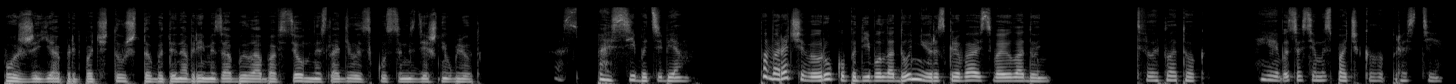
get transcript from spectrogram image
Позже я предпочту, чтобы ты на время забыла обо всем, насладилась вкусом здешних блюд». «Спасибо тебе». Поворачиваю руку под его ладонью и раскрываю свою ладонь. «Твой платок. Я его совсем испачкала, прости.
